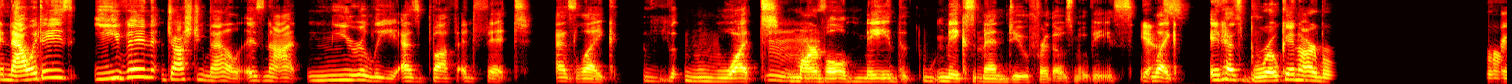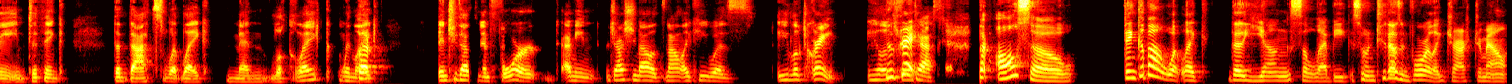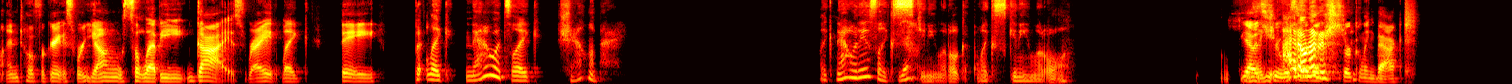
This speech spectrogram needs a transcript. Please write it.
And nowadays, even Josh Duhamel is not nearly as buff and fit as like th what Mm. Marvel made makes men do for those movies. Like it has broken our brain to think that that's what like men look like when like But in 2004, I mean, Josh Duhamel, it's not like he was he looked great. He looked, great. fantastic. But also, think about what like the young celebi. So in 2004, like Josh Duhamel and Topher Grace were young celebi guys, right? Like they, but like now it's like Chalamet. Like now it is like Yeah. skinny little, like skinny little. Yeah, that's true. I don't like, understand circling back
